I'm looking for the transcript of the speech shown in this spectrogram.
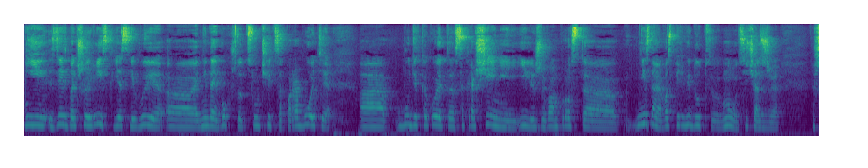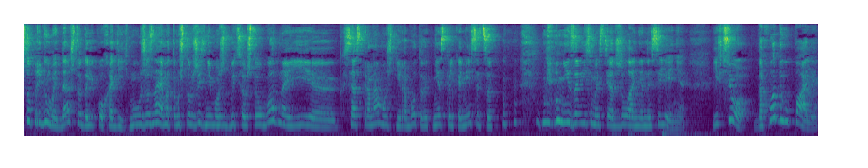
и здесь большой риск, если вы, э, не дай бог, что-то случится по работе, э, будет какое-то сокращение, или же вам просто, не знаю, вас переведут, ну, сейчас же что придумать, да, что далеко ходить? Мы уже знаем о том, что в жизни может быть все что угодно, и э, вся страна может не работать несколько месяцев, вне зависимости от желания населения. И все, доходы упали.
